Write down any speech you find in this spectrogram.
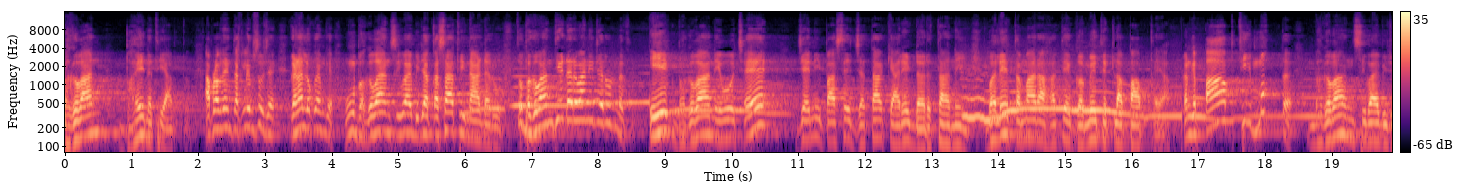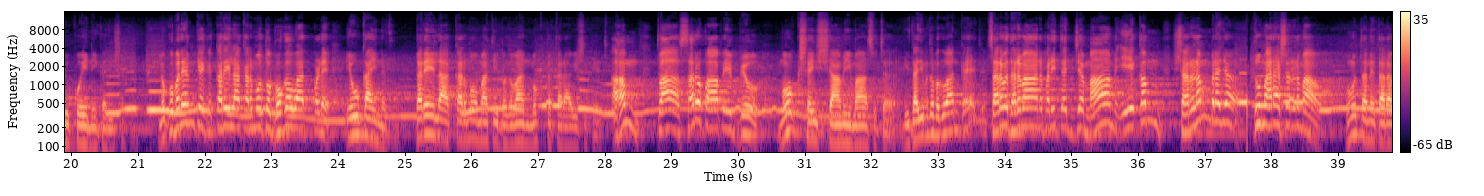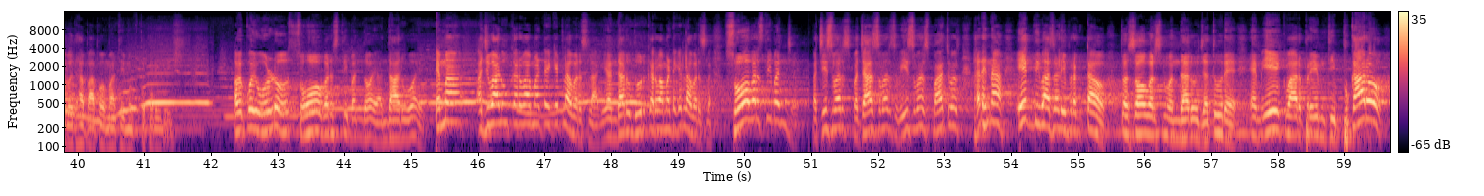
ભગવાન ભય નથી આપતો. આપણા બધાની તકલીફ શું છે? ઘણા લોકો એમ કે, હું ભગવાન સિવાય બીજા કશાથી ના ડરું. તો ભગવાનથી ડરવાની જરૂર નથી. એક ભગવાન એવો છે જેની પાસે જતા ક્યારે ડરતા નહીં. ભલે તમારા હાથે ગમે તેટલા પાપ થયા. કારણ કે પાપથી મુક્ત ભગવાન સિવાય બીજું કોઈ નહીં કરી શકે. લોકો ભલે એમ કે કે, કરેલા કર્મો તો ભોગવવા જ પડે. એવું કાંઈ નથી. કરેલા કર્મોમાંથી ભગવાન મુક્ત કરાવી શકે છે. અહમ ત્વા સર્વ પાપેભ્યો મોક્ષયિષ્યામી માં સુચ. ગીતાજીમાં તો ભગવાન કહે છે સર્વ ધર્માન પરિત્યજ્ય મામ એકમ શરણમ બ્રજ તું મારા શરણમાં આવ. હું તને તારા બધા પાપોમાંથી મુક્ત કરી હવે કોઈ ઓરડો સો વર્ષથી બંધ હોય, અંધારું હોય, એમાં અજવાળું કરવા માટે કેટલા વર્ષ લાગે? અંધારું દૂર કરવા માટે કેટલા વર્ષ લાગે? સો વર્ષથી બંધ છે. પચીસ વર્ષ, પચાસ વર્ષ, વીસ વર્ષ, પાંચ વર્ષ. અરે ના, એક દિવાસળી પ્રગટાવો તો સો વર્ષનું અંધારું જતું રહે. એમ એક વાર પ્રેમથી પુકારો.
